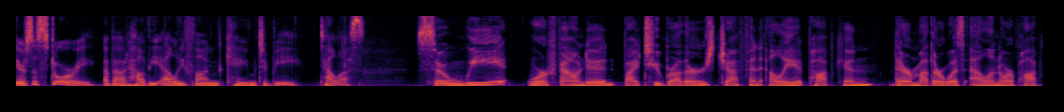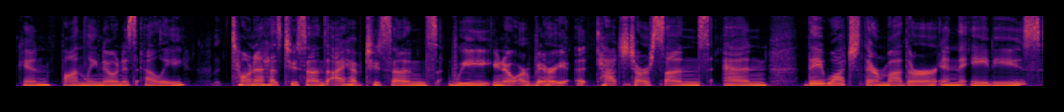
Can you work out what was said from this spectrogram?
There's a story about how the Ellie Fund came to be. Tell us. So we were founded by two brothers, Jeff and Elliot Popkin. Their mother was Eleanor Popkin, fondly known as Ellie. Tona has two sons. I have two sons. We, you know, are very attached to our sons, and they watched their mother in the 80s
